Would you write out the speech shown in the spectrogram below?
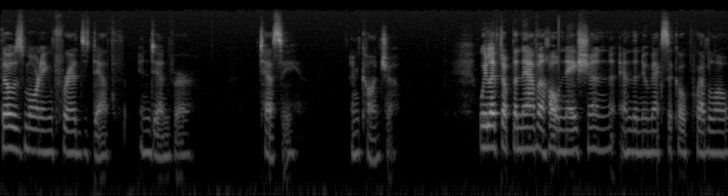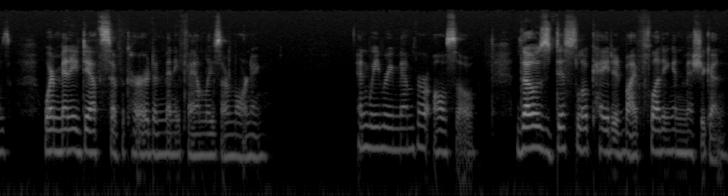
those mourning Fred's death in Denver, Tessie, and Concha. We lift up the Navajo Nation and the New Mexico Pueblos, where many deaths have occurred and many families are mourning. And we remember also those dislocated by flooding in Michigan,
